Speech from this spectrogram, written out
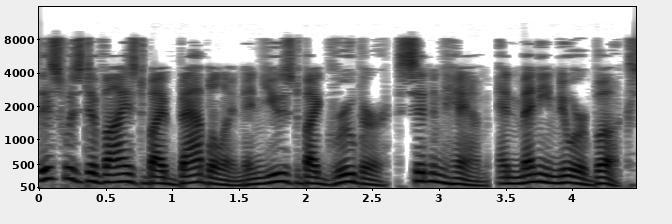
This was devised by Babelon and used by Grueber, Sydenham, and many newer books.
